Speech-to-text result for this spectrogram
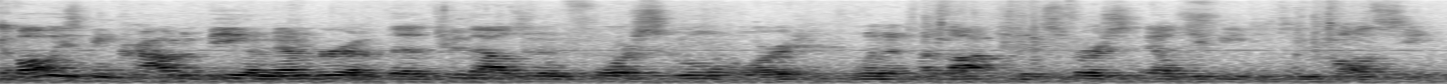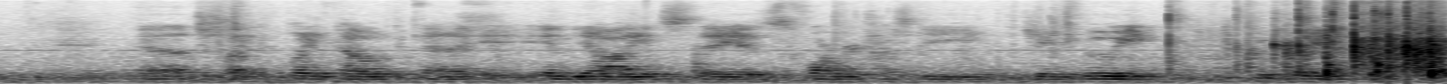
I've always been proud of being a member of the 2004 school board when it adopted its first LGBTQ policy. I'd just like to point out uh, in the audience today is former trustee Jane Bouey, who played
